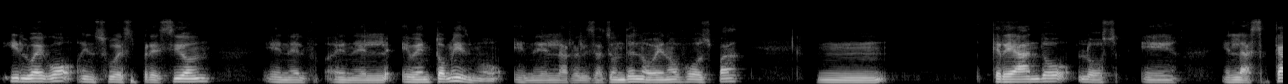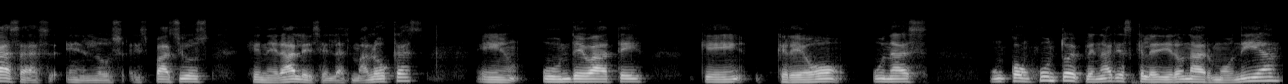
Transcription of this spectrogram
y luego en su expresión en el, en el evento mismo, en la realización del noveno FOSPA, mm, creando los, en las casas, en los espacios generales, en las malocas, un debate que creó unas un conjunto de plenarias que le dieron armonía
